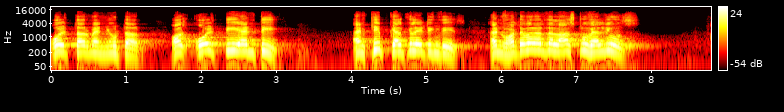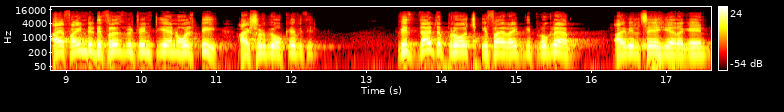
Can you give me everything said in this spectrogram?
old term and new term, or old t and t, and keep calculating these, and whatever are the last two values, I find the difference between t and old t, I should be okay with it. With that approach, if I write the program, I will say here again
